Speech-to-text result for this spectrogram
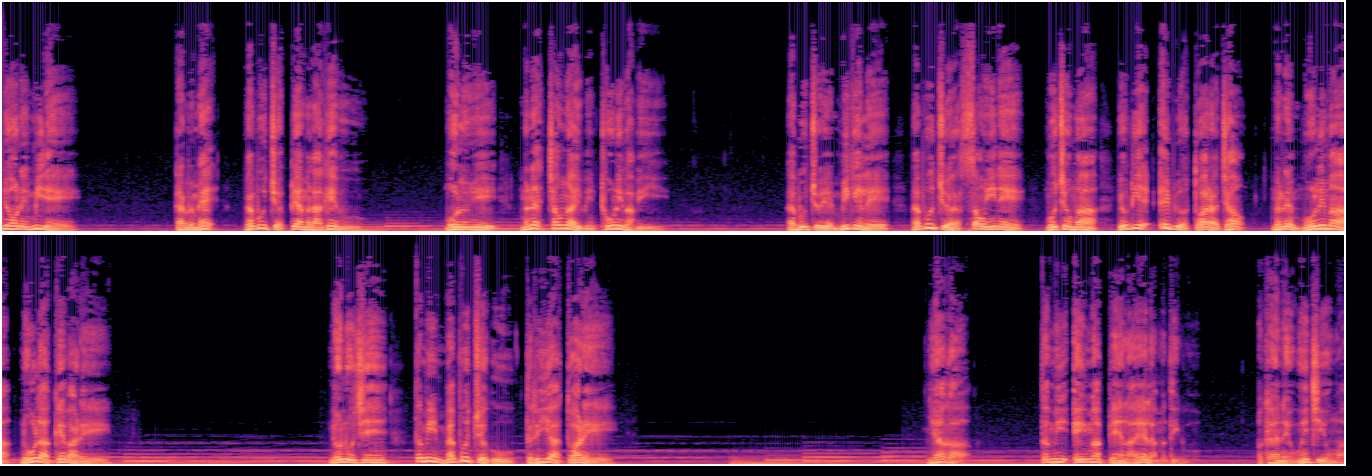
မျောနေမိတယ်ဒါပေမဲ့မပူကျွဲပြန်မလာခဲ့ဘူးမိုးလုံးကြီးမနက်6နာရီပင်ထိုးနေပါပြီမပူကျွဲရဲ့မိခင်လည်းမပူကျွဲစောင်းရင်းနဲ့မိုးချုံမရုတ်တရက်အိပ်ပျော်သွားတာကြောင့် မနဲ့မိုးလင်းမနိုးလာခဲ့ပါတယ်။နုံနုချင်းတမိမပုတ်ကျွဲကိုတရိယာသွားတယ်။ညကတမိအိမ်မပြန်လာရလားမသိဘူး။အခန်းထဲဝင်းကြည့်အောင်မှ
